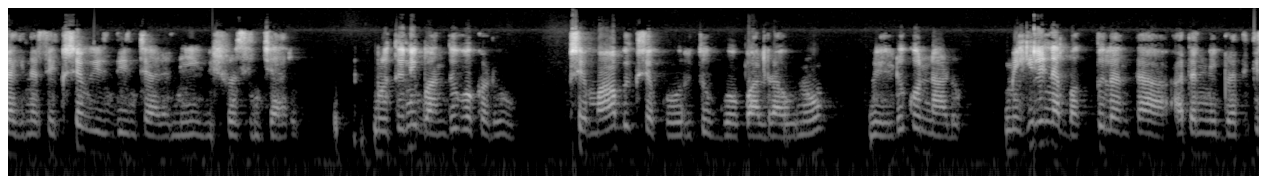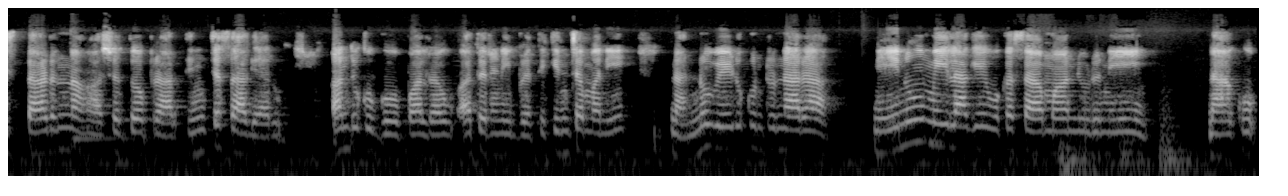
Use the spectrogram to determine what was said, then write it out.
తగిన శిక్ష విధించాడని విశ్వసించారు. మృతుని బంధువు ఒకడు క్షమాభిక్ష కోరుతూ గోపాలరావును వేడుకొన్నాడు. మిగిలిన భక్తులంతా అతన్ని బ్రతికిస్తాడన్న ఆశతో ప్రార్థించసాగారు. అందుకు గోపాలరావు అతనిని బ్రతికించమని నన్ను వేడుకుంటున్నారా? నేను మీలాగే ఒక సామాన్యుడిని నాకు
